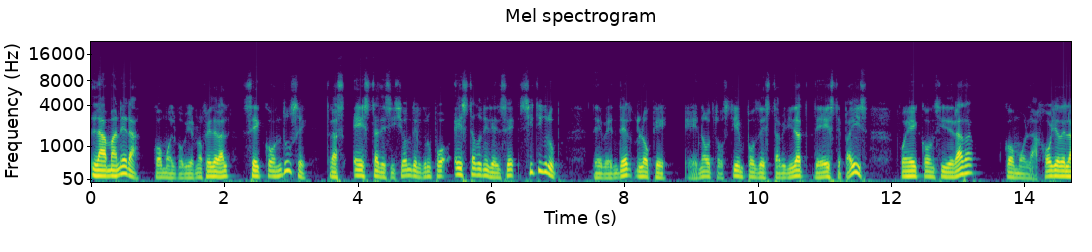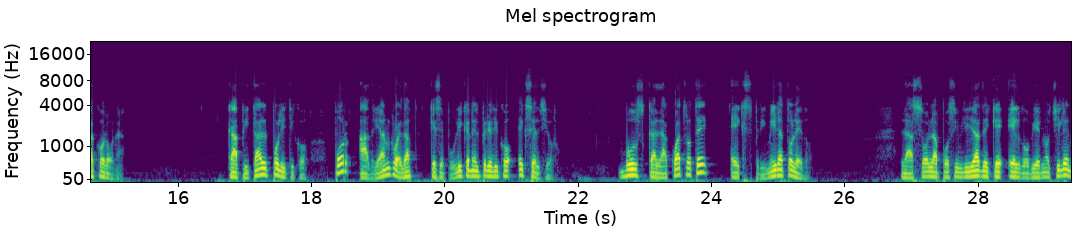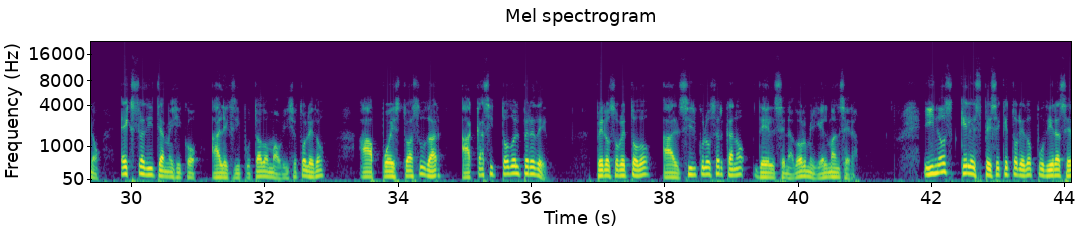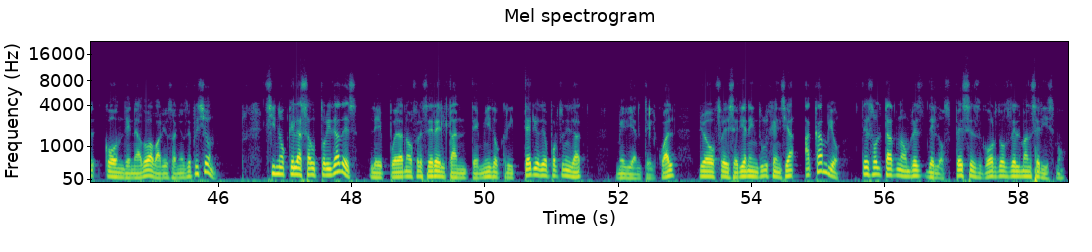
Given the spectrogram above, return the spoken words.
la manera como el gobierno federal se conduce tras esta decisión del grupo estadounidense Citigroup de vender lo que en otros tiempos de estabilidad de este país, fue considerada como la joya de la corona. Capital Político, por Adrián Rueda, que se publica en el periódico Excelsior. Busca la 4T exprimir a Toledo. La sola posibilidad de que el gobierno chileno extradite a México al exdiputado Mauricio Toledo ha puesto a sudar a casi todo el PRD pero sobre todo al círculo cercano del senador Miguel Mancera. Y no es que les pese que Toledo pudiera ser condenado a varios años de prisión, sino que las autoridades le puedan ofrecer el tan temido criterio de oportunidad mediante el cual le ofrecerían indulgencia a cambio de soltar nombres de los peces gordos del mancerismo.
